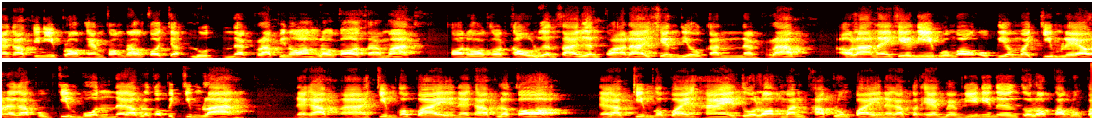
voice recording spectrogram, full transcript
นะครับ ทีนี้ปลอกแฮนด์ของเราก็จะหลุดนะครับพี่น้องเราก็สามารถถอดออกถอดเข้าเลื่อนซ้ายเลื่อนขวาได้เช่นเดียวกันนะครับ เอาล่ะในเคสนี้ผมเอาหกเหลี่ยมมาจิ้มแล้วนะครับ ผมจิ้มบนนะครับ แล้วก็ไปจิ้มล่างนะครับอ่าจิ้มเข้าไปนะครับ แล้วก็ นะครับจิ้มเข้าไปให้ตัวล็อกมันพับลงไปนะครับกระแทกแบบนี้นิดนึงตัวล็อกพับลงไป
